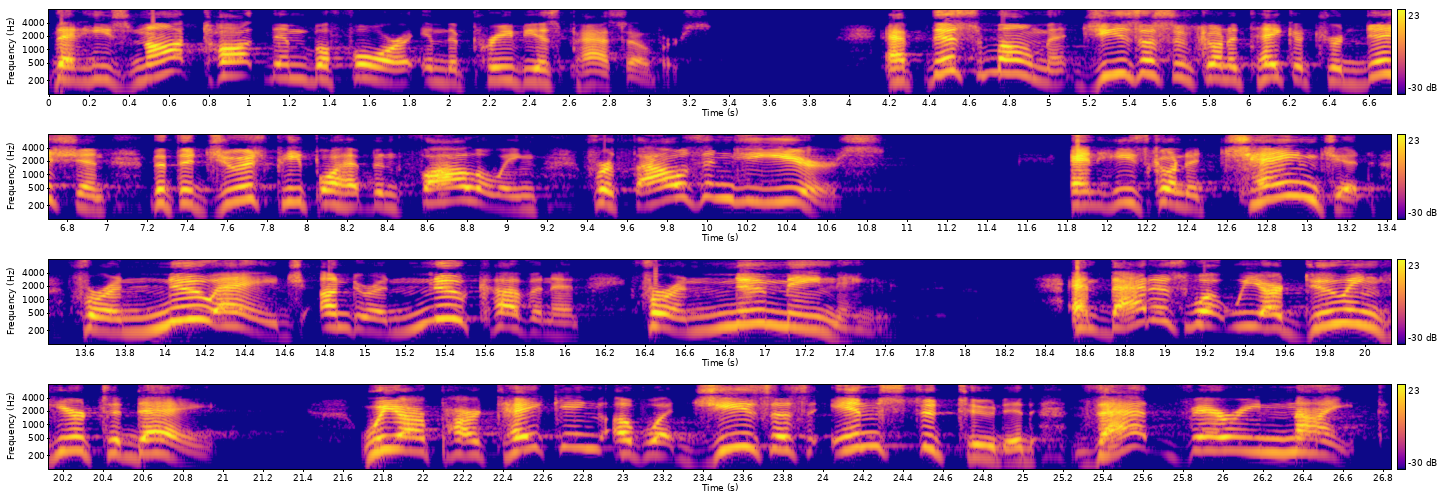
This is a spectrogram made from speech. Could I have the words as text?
that he's not taught them before in the previous Passovers. At this moment, Jesus is going to take a tradition that the Jewish people have been following for thousands of years, and he's going to change it for a new age, under a new covenant, for a new meaning. And that is what we are doing here today. We are partaking of what Jesus instituted that very night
